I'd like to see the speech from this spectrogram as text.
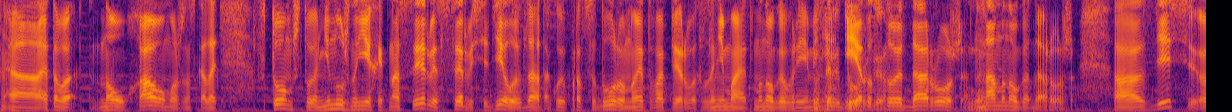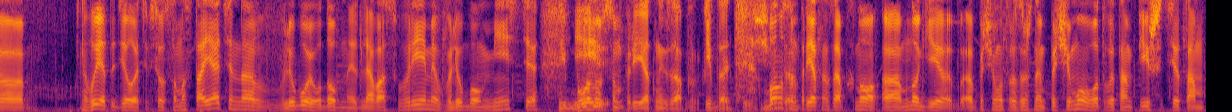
этого ноу-хау, можно сказать, в том, что не нужно ехать на сервис. В сервисе делают, да, такую процедуру, но это, во-первых, занимает много времени, и это дорого. стоит дороже, Да. намного дороже. А здесь э, вы это делаете все самостоятельно, в любое удобное для вас время, в любом месте. И бонусом приятный запах, и кстати. еще, Бонусом да. приятный запах. Но э, многие э, почему-то разрешены. Почему вот вы там пишете, там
